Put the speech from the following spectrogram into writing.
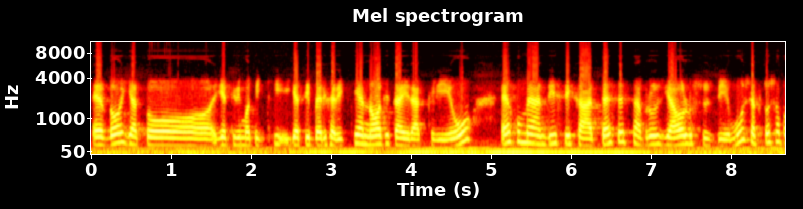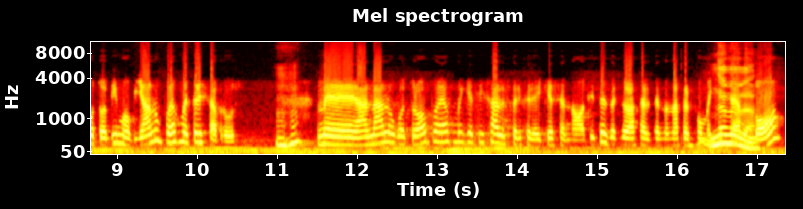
εδώ για, το, για, τη δημοτική, για την Περιφερική Ενότητα Ηρακλείου έχουμε αντίστοιχα τέσσερις σταυρούς για όλους τους Δήμους, εκτός από το Δήμο Βιάνου που έχουμε τρεις σταυρούς. Μμμ. Με ανάλογο τρόπο έχουμε για τις άλλες περιφερειακές ενότητες, δεν ξέρω αν θέλετε να αναφερθούμε Ναι, και σε βέβαια. αυτό.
